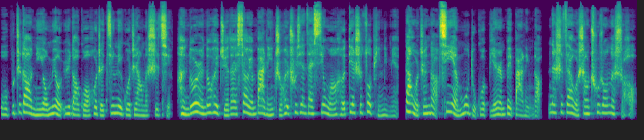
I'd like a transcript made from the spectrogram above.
我不知道你有没有遇到过或者经历过这样的事情。很多人都会觉得校园霸凌只会出现在新闻和电视作品里面，但我真的亲眼目睹过别人被霸凌的。那是在我上初中的时候。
